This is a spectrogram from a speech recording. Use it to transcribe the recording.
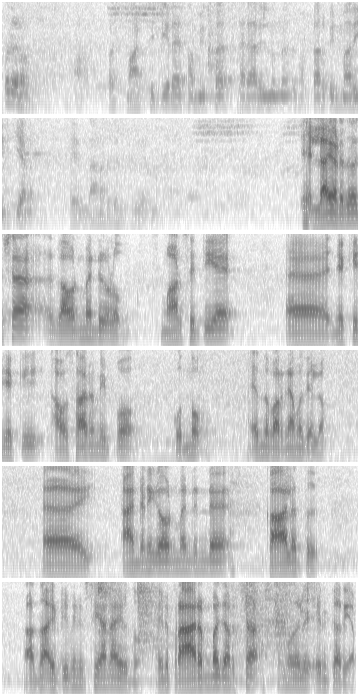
എവിടെയാണോ അപ്പോൾ സ്മാർട്ട് സിറ്റിയുടെ സംയുക്ത കരാറിൽ നിന്ന് സർക്കാർ പിന്മാറിയിരിക്കുകയാണ്. എന്താണ് അതിൽ പ്രതികരണം എല്ലാ ഇടതുപക്ഷ ഗവൺമെന്റുകളും സ്മാർട്ട് സിറ്റിയെ ഞെക്കി ഞെക്കി അവസാനം ഇപ്പോൾ കൊന്നു എന്ന് പറഞ്ഞാൽ മതിയല്ലോ. ആന്റണി ഗവൺമെന്റിന്റെ കാലത്ത് അന്ന് ഐ ടി മിനിസ്റ്റർ ഞാനായിരുന്നു അതിന്റെ പ്രാരംഭ ചർച്ച മുതൽ എനിക്കറിയാം.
